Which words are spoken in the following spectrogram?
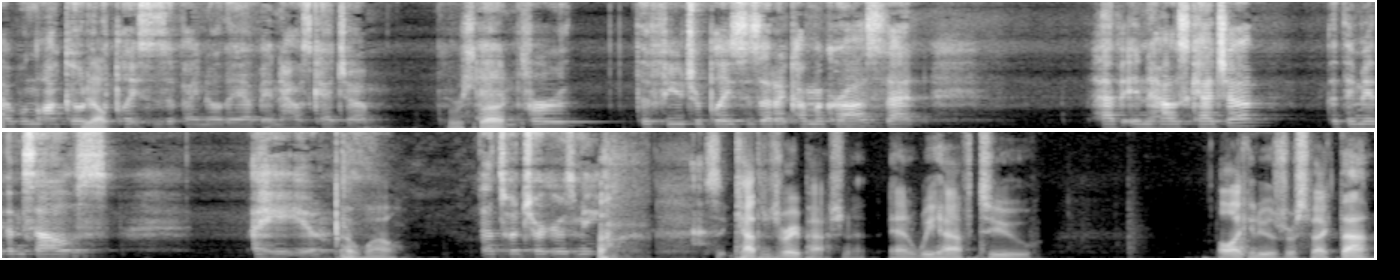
I will not go to the places if I know they have in-house ketchup. And Respect. for the future places that I come across that have in-house ketchup that they made themselves, I hate you. Oh wow. That's what triggers me. See, Catherine's very passionate, and we have to. All I can do is respect that,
